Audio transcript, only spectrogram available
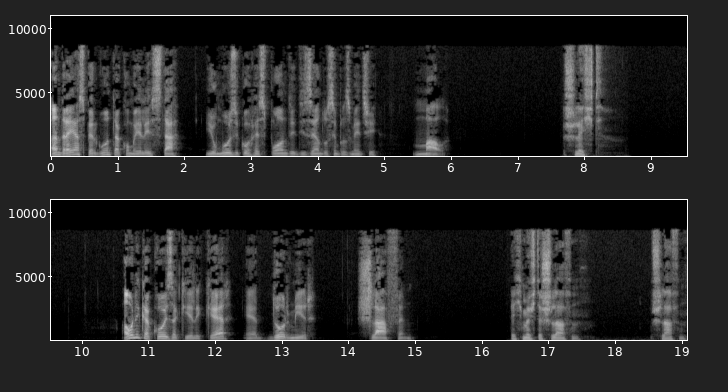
Andreas pergunta como ele está e o músico responde dizendo simplesmente mal. Schlecht. A única coisa que ele quer é dormir, schlafen. Ich möchte schlafen. Schlafen.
